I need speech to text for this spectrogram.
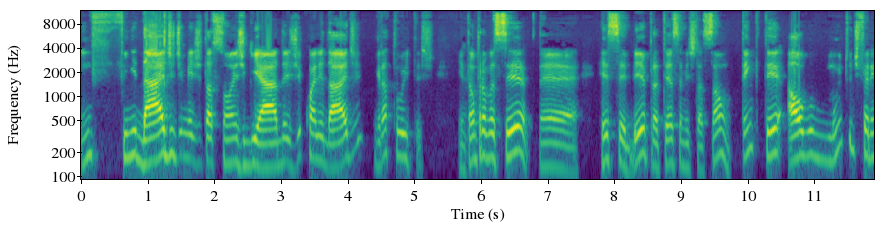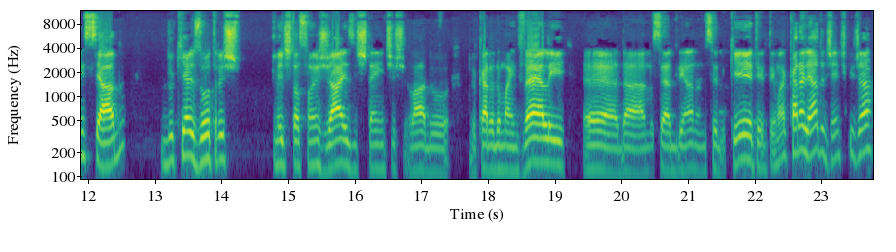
infinidade de meditações guiadas de qualidade gratuitas. Então, para você é, receber, para ter essa meditação, tem que ter algo muito diferenciado do que as outras meditações já existentes lá do, do cara do Mind Valley, é, da não sei Adriana, não sei do que, tem, tem uma caralhada de gente que já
